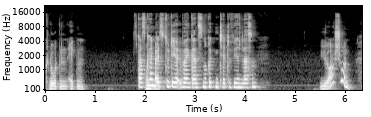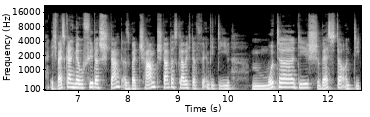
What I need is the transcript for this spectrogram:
Knotenecken. Das könntest du dir über den ganzen Rücken tätowieren lassen. Ja, schon. Ich weiß gar nicht mehr, wofür das stand. Also bei Charmed stand das, glaube ich, dafür irgendwie die Mutter, die Schwester und die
